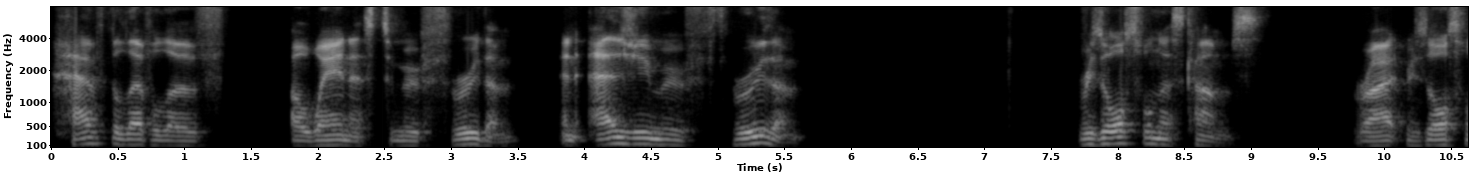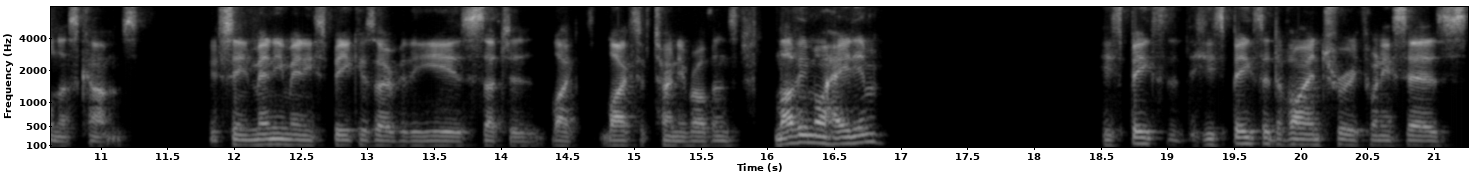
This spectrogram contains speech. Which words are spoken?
have the level of awareness to move through them, and as you move through them, resourcefulness comes, right? Resourcefulness comes. We've seen many, many speakers over the years, such as like likes of Tony Robbins. Love him or hate him, he speaks he speaks the divine truth when he says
